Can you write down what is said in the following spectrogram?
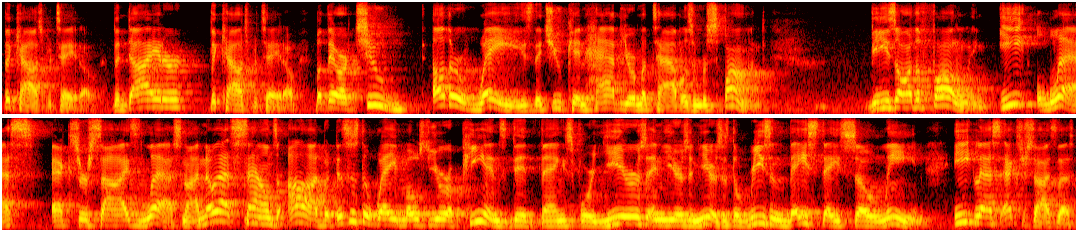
the couch potato. The dieter, the couch potato. But there are two other ways that you can have your metabolism respond. These are the following eat less, exercise less. Now, I know that sounds odd, but this is the way most Europeans did things for years and years and years. Is the reason they stay so lean. Eat less, exercise less.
